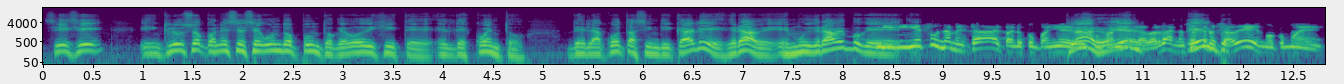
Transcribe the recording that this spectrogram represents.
Sí, sí. Incluso con ese segundo punto que vos dijiste, el descuento de la cuota sindical es grave, es muy grave porque... Y, es fundamental para los compañeros y compañeras, la verdad. Nosotros lo sabemos cómo es.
